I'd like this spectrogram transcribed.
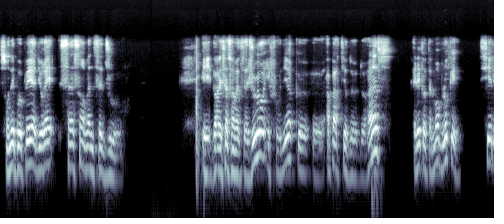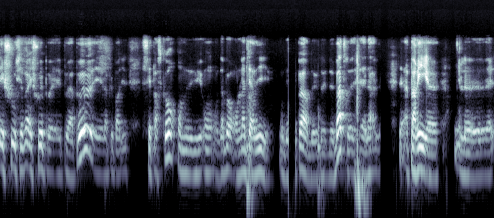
son épopée a duré 527 jours. Et dans les 527 jours, il faut dire que euh, à partir de, Reims, elle est totalement bloquée. Si elle échoue, si elle va échouer peu, à peu, et la plupart du c'est parce qu'on on, d'abord on l'interdit au départ de, battre. À Paris, euh, le,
